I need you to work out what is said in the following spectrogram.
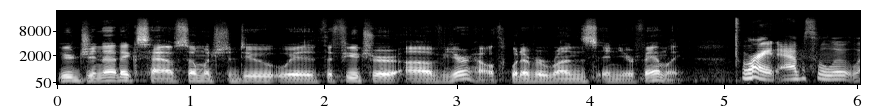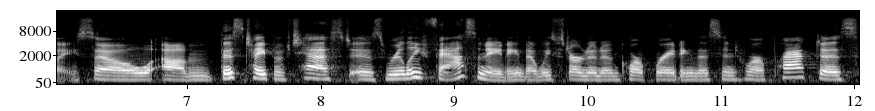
your genetics have so much to do with the future of your health, whatever runs in your family. Right, absolutely. So um, this type of test is really fascinating that we started incorporating this into our practice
